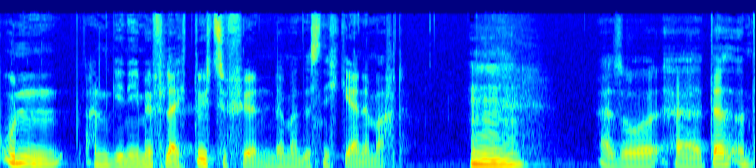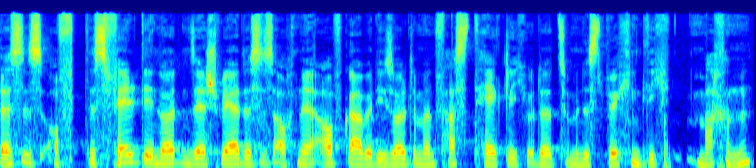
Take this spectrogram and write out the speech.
Unangenehme vielleicht durchzuführen, wenn man das nicht gerne macht. Mhm. Also äh, das, und das ist oft, das fällt den Leuten sehr schwer. Das ist auch eine Aufgabe, die sollte man fast täglich oder zumindest wöchentlich machen.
